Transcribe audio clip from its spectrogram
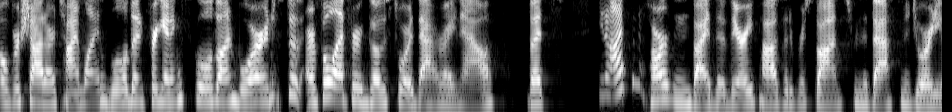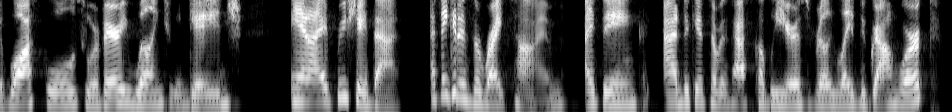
overshot our timeline a little bit for getting schools on board. So our full effort goes toward that right now. But, you know, I've been heartened by the very positive response from the vast majority of law schools who are very willing to engage. And I appreciate that. I think it is the right time. I think advocates over the past couple years really laid the groundwork.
